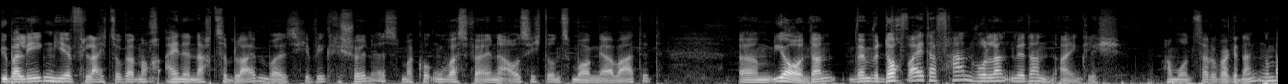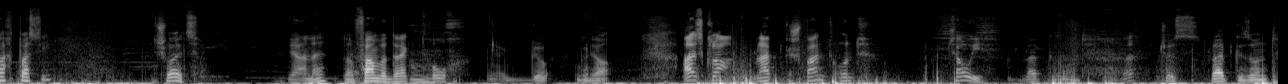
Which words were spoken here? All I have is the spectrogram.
überlegen hier vielleicht sogar noch eine Nacht zu bleiben, weil es hier wirklich schön ist. Mal gucken, was für eine Aussicht uns morgen erwartet. Ähm, ja, und dann, wenn wir doch weiterfahren, wo landen wir dann eigentlich? Haben wir uns darüber Gedanken gemacht, Basti? Schweiz. Ja, ne? Dann fahren wir direkt hoch. Ja, genau. Ja. Alles klar. Bleibt gespannt und ciao. Bleibt gesund. Was? Tschüss. Bleibt gesund.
